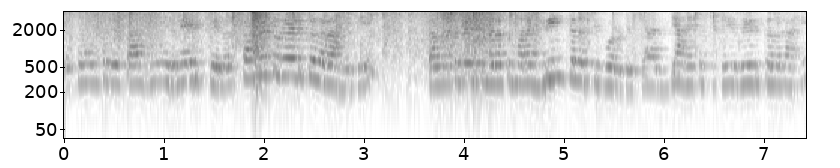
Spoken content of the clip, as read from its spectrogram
त्याच्यानंतर येत आहे red colour tomato red colour आहे ते. टोमॅटो रेड कलर तुम्हाला ग्रीन कलरची बोर्ड येते. अगदी आहे तसं काही रेड कलर आहे.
